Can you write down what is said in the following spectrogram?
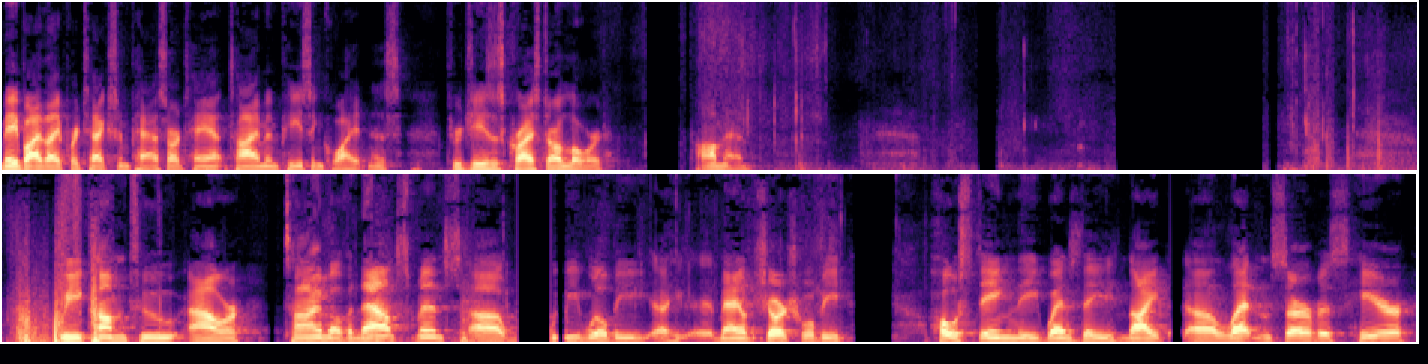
may by thy protection pass our ta- time in peace and quietness. Through Jesus Christ our Lord. Amen. we come to our time of announcements. Uh, we will be, uh, Emanuel Church will be hosting the Wednesday night uh, Lenten service here,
